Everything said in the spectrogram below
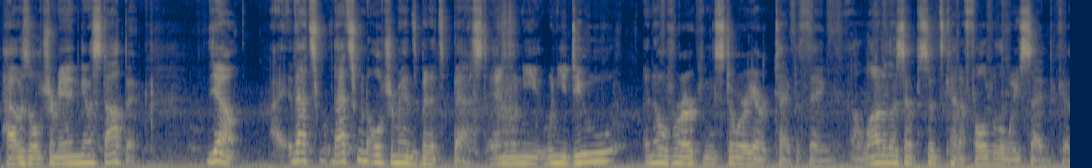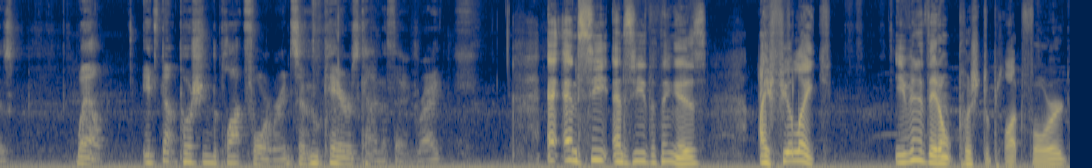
How is Ultraman gonna stop it? yeah, that's that's when Ultraman's been its best. And when you when you do an overarching story arc type of thing, a lot of those episodes kind of fall to the wayside because, well, it's not pushing the plot forward, so who cares, kind of thing, right? and, and see and see the thing is i feel like even if they don't push the plot forward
